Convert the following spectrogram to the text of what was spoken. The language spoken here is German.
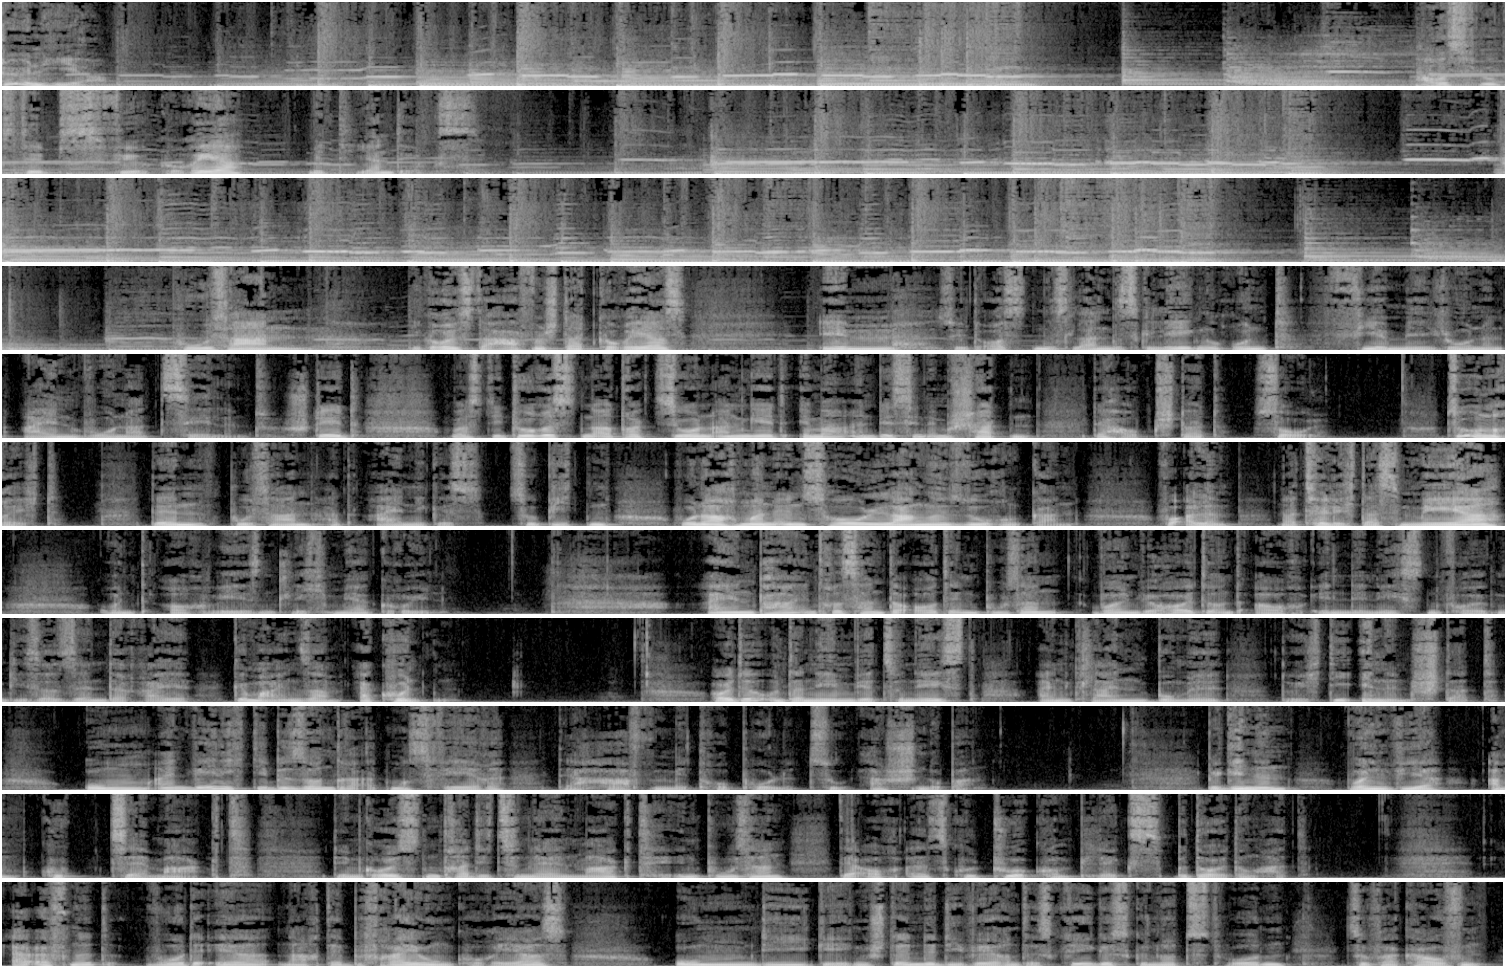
schön hier. Ausflugstipps für Korea mit Jan Dirks. Busan, die größte Hafenstadt Koreas, im Südosten des Landes gelegen, rund vier Millionen Einwohner zählend, steht, was die Touristenattraktion angeht, immer ein bisschen im Schatten der Hauptstadt Seoul. Zu Unrecht, denn Busan hat einiges zu bieten, wonach man in Seoul lange suchen kann. Vor allem natürlich das Meer und auch wesentlich mehr Grün. Ein paar interessante Orte in Busan wollen wir heute und auch in den nächsten Folgen dieser Sendereihe gemeinsam erkunden. Heute unternehmen wir zunächst einen kleinen Bummel durch die Innenstadt, um ein wenig die besondere Atmosphäre der Hafenmetropole zu erschnuppern. Beginnen wollen wir am Kukse-Markt, dem größten traditionellen Markt in Busan, der auch als Kulturkomplex Bedeutung hat. Eröffnet wurde er nach der Befreiung Koreas um die Gegenstände, die während des Krieges genutzt wurden, zu verkaufen.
